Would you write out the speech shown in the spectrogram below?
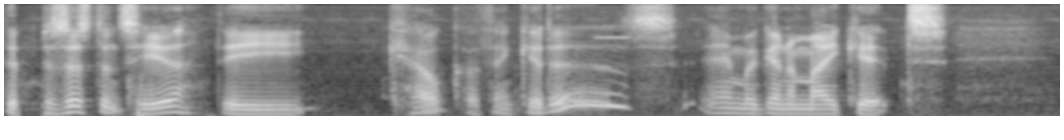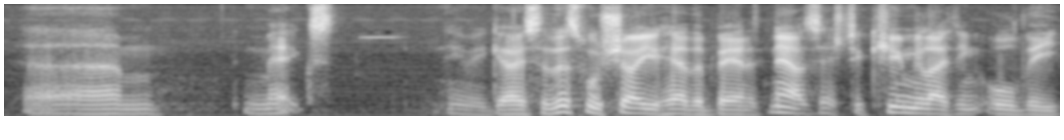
the persistence here, the calc I think it is, and we're going to make it um, max. Here we go. So this will show you how the band is. Now it's actually accumulating all the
